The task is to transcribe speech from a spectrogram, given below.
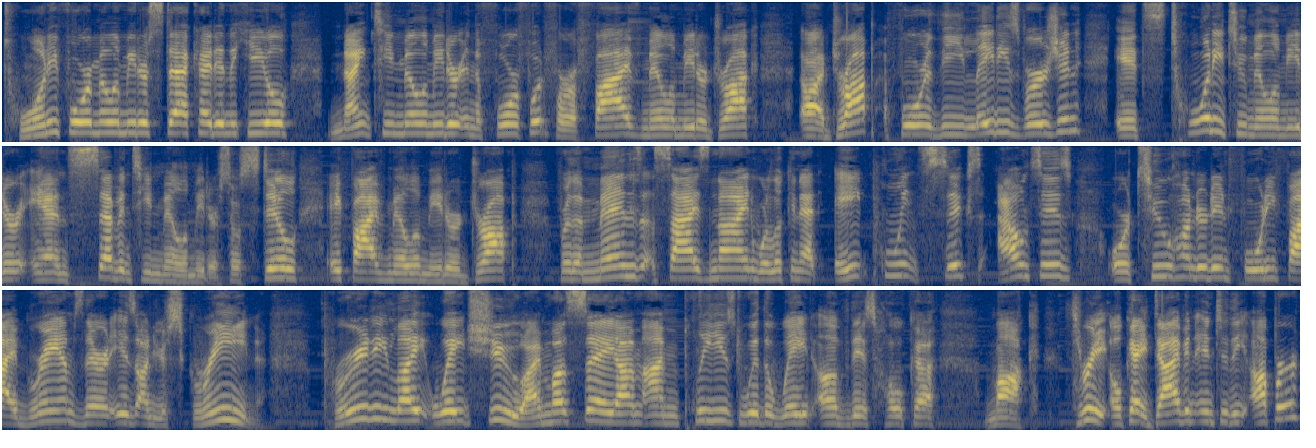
24 millimeter stack height in the heel, 19 millimeter in the forefoot for a 5 millimeter drop. Uh, drop for the ladies version, it's 22 millimeter and 17 millimeter, so still a 5 millimeter drop. For the men's size 9, we're looking at 8.6 ounces or 245 grams. There it is on your screen. Pretty lightweight shoe. I must say, I'm, I'm pleased with the weight of this Hoka Mach 3. Okay, diving into the upper.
